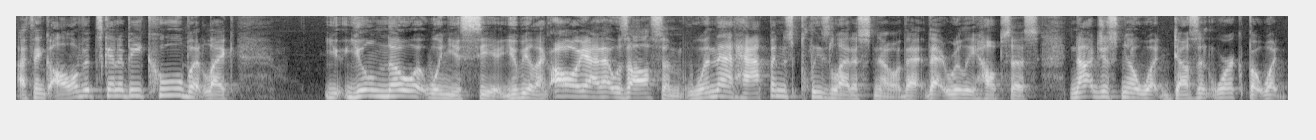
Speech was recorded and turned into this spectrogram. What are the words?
I think all of it's going to be cool, but like you, will know it when you see it. You'll be like, oh yeah, that was awesome. When that happens, please let us know. That, that really helps us not just know what doesn't work, but what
